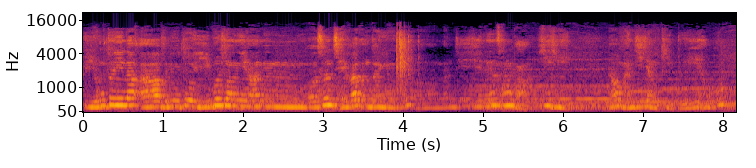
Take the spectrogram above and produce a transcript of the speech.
그 용돈이나 아 그리고 또 이불 정리하는 것은 제가 담당이고 어, 만지지는 상가 히히 하고 만지지 않기 V 하고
